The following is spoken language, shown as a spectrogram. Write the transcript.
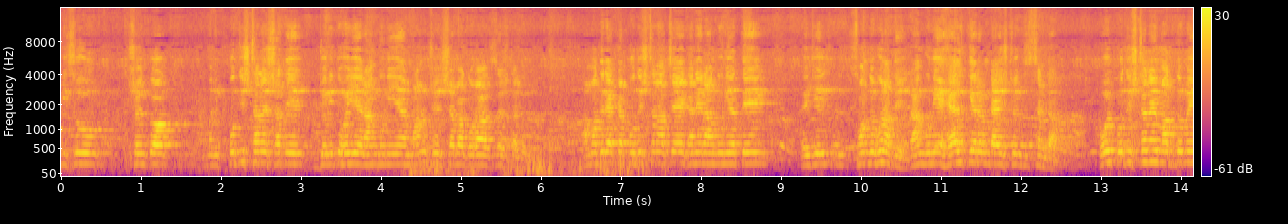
কিছু সংখ্যক মানে প্রতিষ্ঠানের সাথে জড়িত হয়ে রাঙ্গুনিয়ার মানুষের সেবা করার চেষ্টা করি। আমাদের একটা প্রতিষ্ঠান আছে এখানে রাঙ্গুনিয়াতে, এই যে চন্দ্রকোনাতে, Rangunia health care and diagnostic centre. ওই প্রতিষ্ঠানের মাধ্যমে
